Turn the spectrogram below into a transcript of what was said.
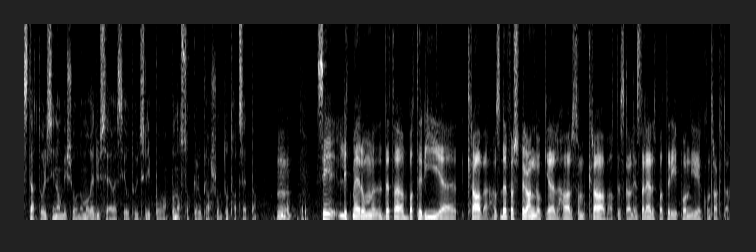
Statoil sin ambisjon om å redusere CO2-utslipp på, på norsk sokkeloperasjon totalt sett. Mm. Si litt mer om dette batterikravet. Altså Det er første gang dere har som krav at det skal installeres batteri på nye kontrakter.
